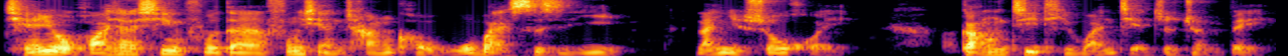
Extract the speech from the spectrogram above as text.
前有华夏幸福的风险敞口五百四十亿难以收回。刚计提完减值准备，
